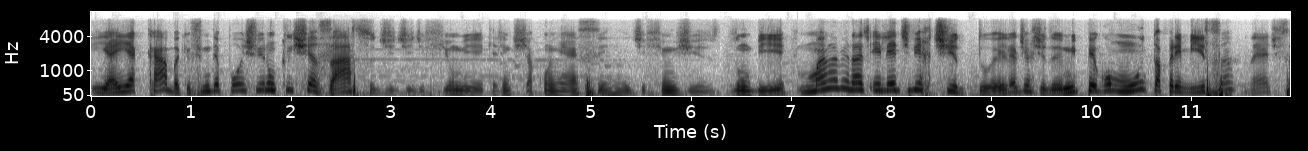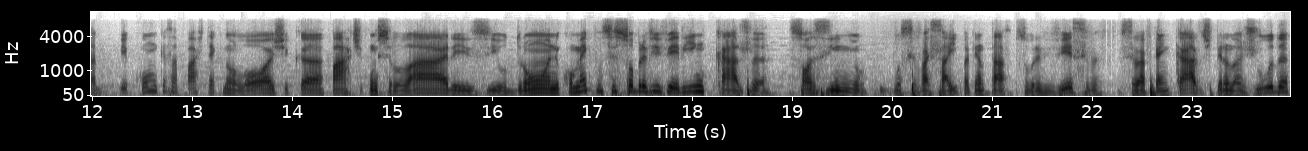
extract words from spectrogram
E aí acaba que o filme depois vira um clichêzaço de, de, de, filme que a gente já conhece, de filmes de zumbi. Mas na verdade ele é divertido. Ele é divertido. Me pegou muito a premissa, né? De saber como que essa parte tecnológica, parte com os celulares e o drone, como é que você sobreviveria em casa sozinho. Você vai sair para tentar sobreviver, você vai, você vai, ficar em casa esperando ajuda.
